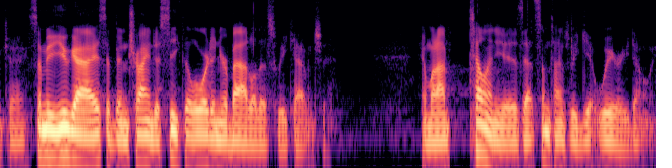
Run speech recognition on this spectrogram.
Okay? Some of you guys have been trying to seek the Lord in your battle this week, haven't you? And what I'm telling you is that sometimes we get weary, don't we?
